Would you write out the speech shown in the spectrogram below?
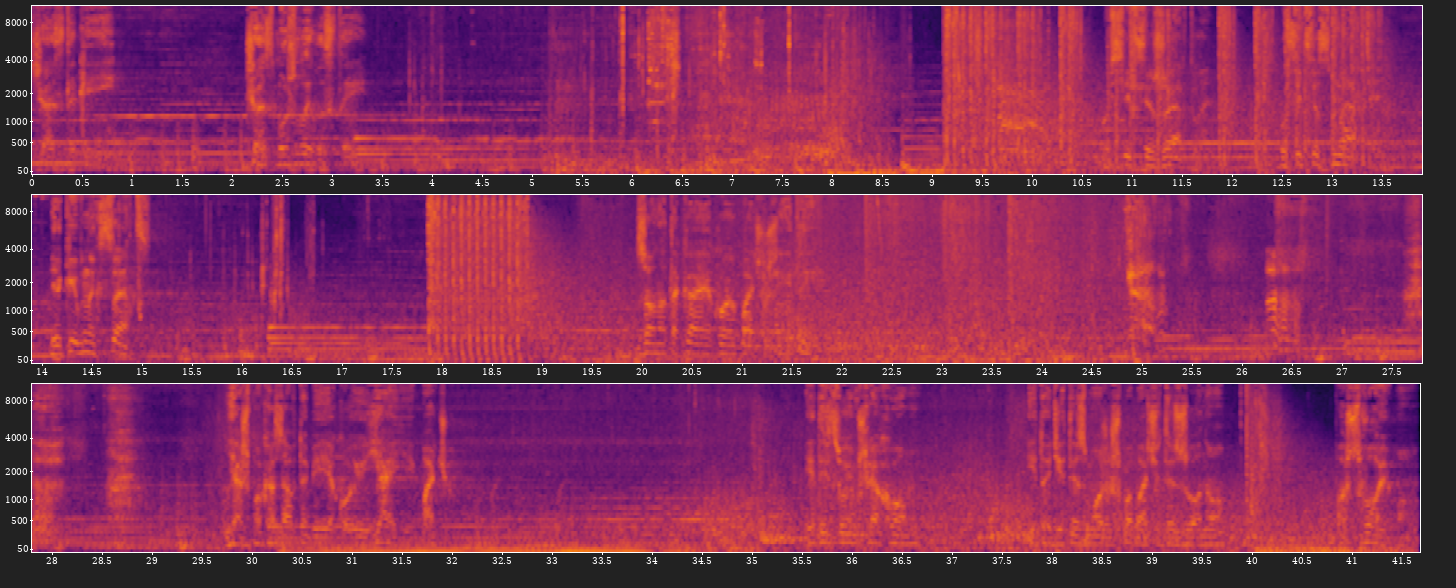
Час такий. Час можливостей. Усі ці жертви, усі ці смерті. Який в них сенс? Зона така, якою бачиш її ти. Я ж показав тобі, якою я її бачу. Іди своїм шляхом, і тоді ти зможеш побачити зону по-своєму.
